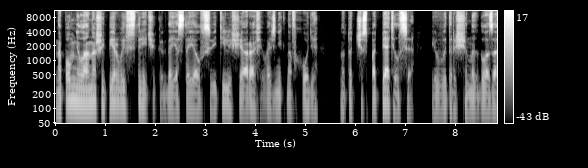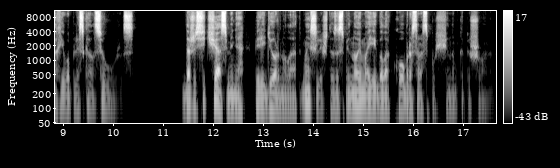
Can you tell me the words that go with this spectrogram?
напомнила о нашей первой встрече, когда я стоял в святилище, а Рафи возник на входе, но тотчас попятился, и в вытаращенных глазах его плескался ужас. Даже сейчас меня передернуло от мысли, что за спиной моей была кобра с распущенным капюшоном.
